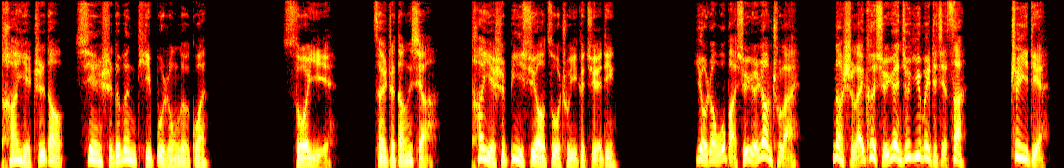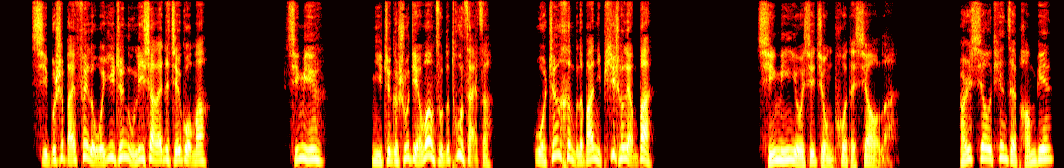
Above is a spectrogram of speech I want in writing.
他也知道现实的问题不容乐观，所以在这当下，他也是必须要做出一个决定。要让我把学员让出来，那史莱克学院就意味着解散，这一点岂不是白费了我一直努力下来的结果吗？秦明，你这个数典忘祖的兔崽子，我真恨不得把你劈成两半！秦明有些窘迫的笑了。而萧天在旁边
